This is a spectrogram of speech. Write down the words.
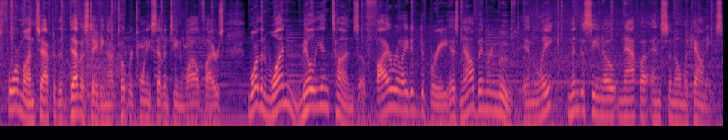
four months after the devastating October 2017 wildfires, more than 1 million tons of fire related debris has now been removed in Lake, Mendocino, Napa, and Sonoma counties.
